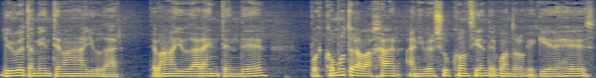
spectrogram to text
yo creo que también te van a ayudar. Te van a ayudar a entender pues cómo trabajar a nivel subconsciente cuando lo que quieres es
